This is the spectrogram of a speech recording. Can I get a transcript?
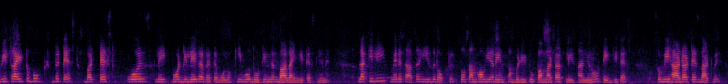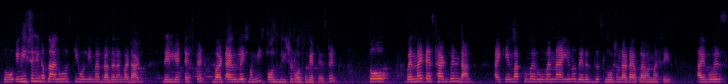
we try to book the test but test was like बहुत डिले कर रहे थे वो लोग कि वो दो तीन दिन बाद आएंगे टेस्ट लेने लकीली मेरे साथ he is a doctor so somehow he arrange somebody to come at our place and you know take the test so we had our test that way so initially the plan was की only my brother and my dad they'll get tested but i was like mummy all we should also get tested so when my test had been done i came back to my room and i you know there is this lotion that i apply on my face i was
